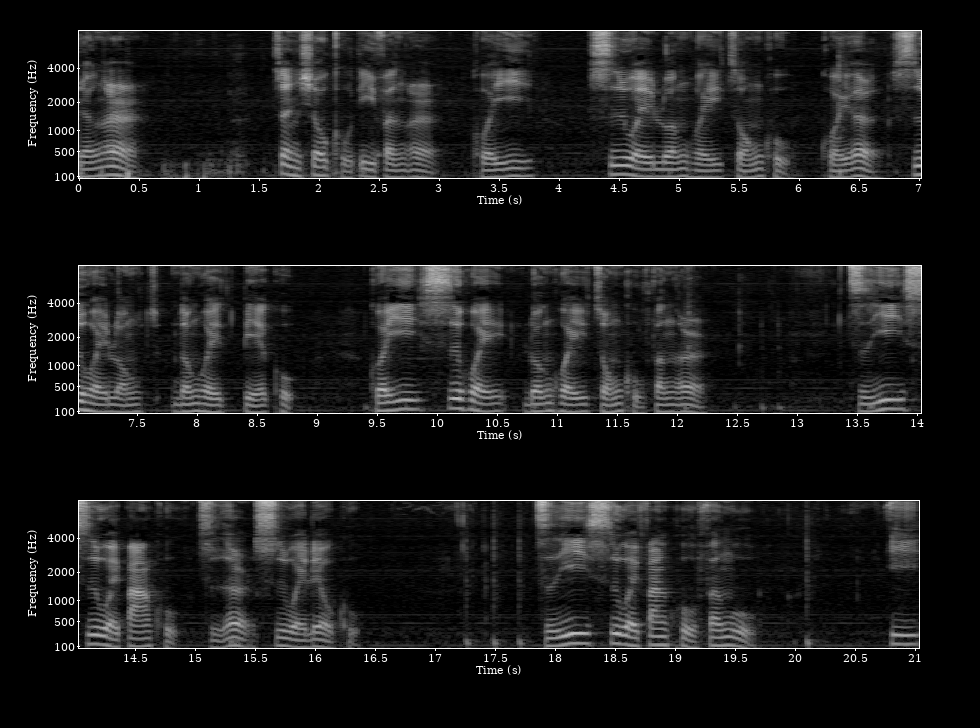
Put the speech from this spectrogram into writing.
人二，正修苦地分二：魁一，思维轮回总苦；魁二，思维轮轮回别苦。魁一，思维轮回总苦分二：子一思维八苦，子二思维六苦。子一思维八苦分五：一，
